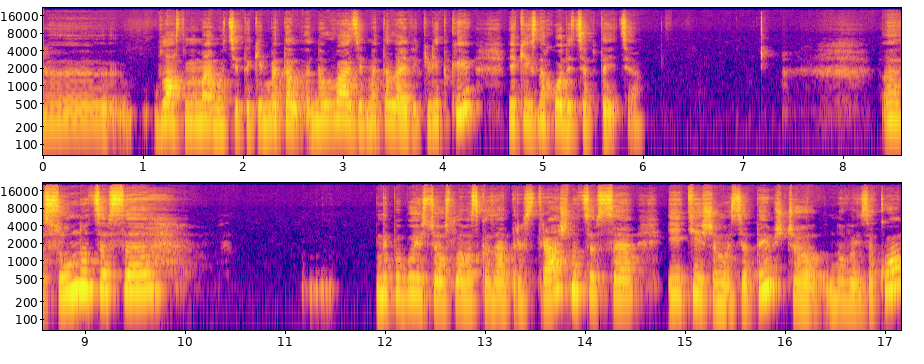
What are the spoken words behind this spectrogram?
Е, Власне, ми маємо ці такі метал... на увазі металеві клітки, в яких знаходиться птиця. Е, Сумно це все. Не побоюсь цього слова сказати, страшно це все. І тішимося тим, що новий закон,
